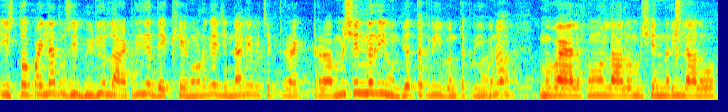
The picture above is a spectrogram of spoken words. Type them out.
ਇਸ ਤੋਂ ਪਹਿਲਾਂ ਤੁਸੀਂ ਵੀਡੀਓ ਲਾਟਰੀ ਦੇ ਦੇਖੇ ਹੋਣਗੇ ਜਿਨ੍ਹਾਂ ਦੇ ਵਿੱਚ ਟਰੈਕਟਰ ਮਸ਼ੀਨਰੀ ਹੁੰਦੀ ਹੈ ਤਕਰੀਬਨ ਤਕਰੀਬਨ ਮੋਬਾਈਲ ਫੋਨ ਲਾ ਲਓ ਮਸ਼ੀਨਰੀ ਲਾ ਲਓ।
